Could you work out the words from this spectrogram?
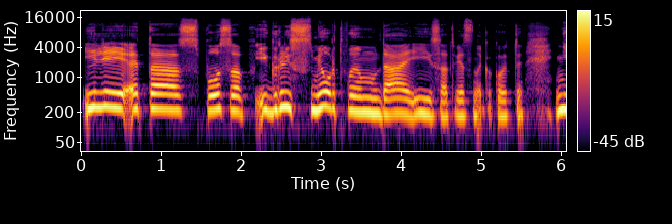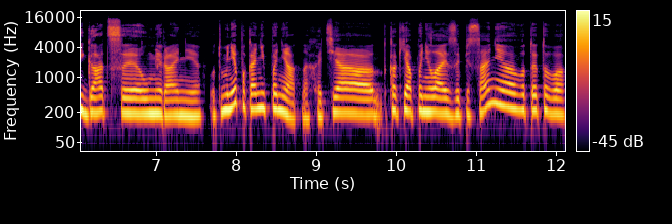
Или это способ игры с мертвым, да, и, соответственно, какой-то негация, умирание? Вот мне пока непонятно, хотя, как я поняла из описания вот этого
